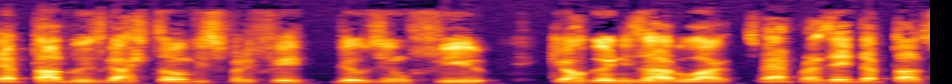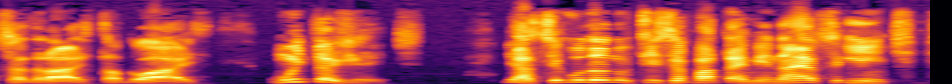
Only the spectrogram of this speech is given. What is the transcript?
deputado Luiz Gastão, vice-prefeito Deusinho Filho, que organizaram lá, tiver presente deputados federais, estaduais, muita gente. E a segunda notícia para terminar é o seguinte:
